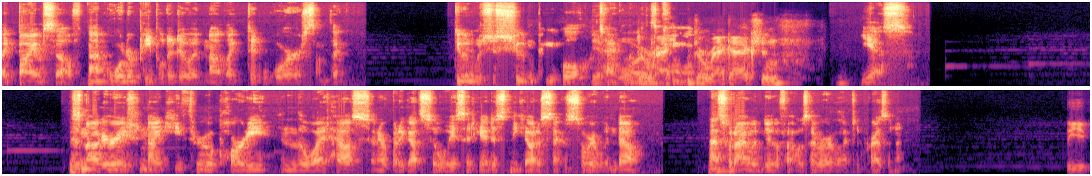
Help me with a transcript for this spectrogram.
Like by himself. Not order people to do it, not like did war or something. Dude was just shooting people, Yeah, attacking war. them with his Direct, direct action. Yes. His inauguration night, he threw a party in the White House, and everybody got so wasted he had to sneak out a second story window. That's what I would do if I was ever elected president. You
